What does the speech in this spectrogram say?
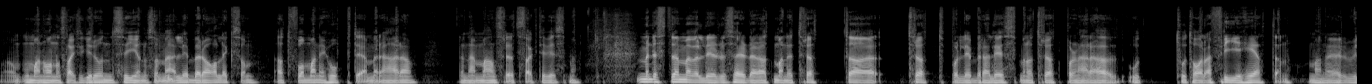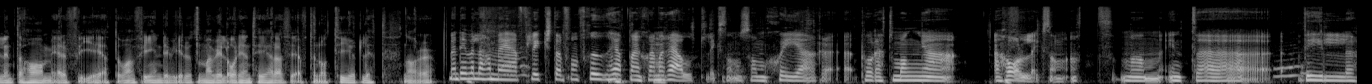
om man har någon slags grundsyn som är liberal, liksom, att får man ihop det med det här, den här mansrättsaktivismen. Men det stämmer väl det du säger där, att man är trötta, trött på liberalismen och trött på den här totala friheten. Man vill inte ha mer frihet och vara en fri individ, utan man vill orientera sig efter något tydligt snarare. Men det är väl det här med flykten från friheten generellt liksom, som sker på rätt många håll. Liksom. Att man inte vill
